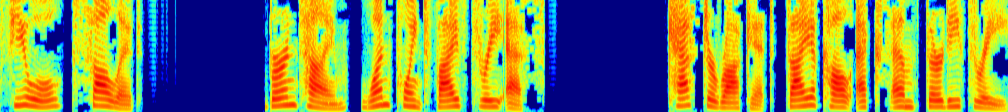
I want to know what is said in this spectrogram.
Fuel solid. Burn time 1.53 s Castor rocket, Thiokol XM-33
